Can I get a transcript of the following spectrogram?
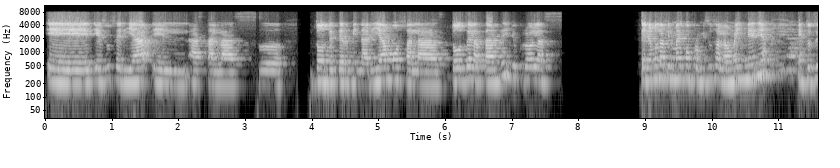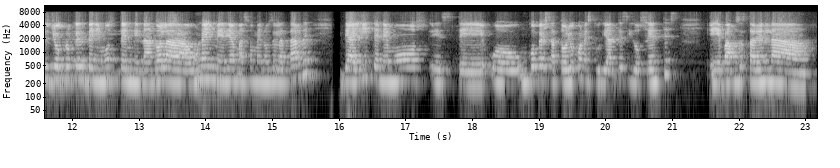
eso sería el, hasta las, uh, donde terminaríamos a las 2 de la tarde, yo creo las tenemos la firma de compromisos a la una y media, entonces yo creo que venimos terminando a la una y media más o menos de la tarde. De ahí tenemos este, un conversatorio con estudiantes y docentes. Eh, vamos a estar en la,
